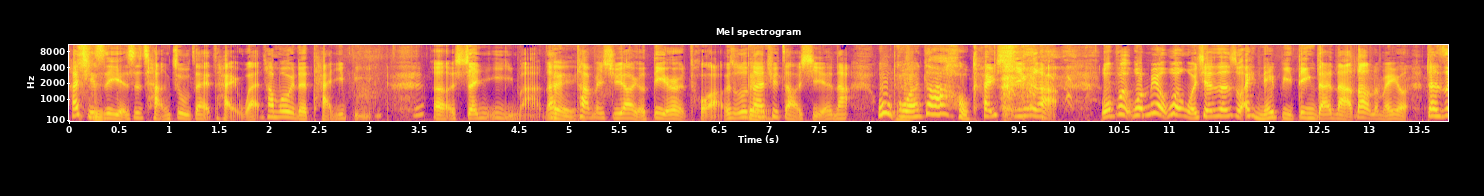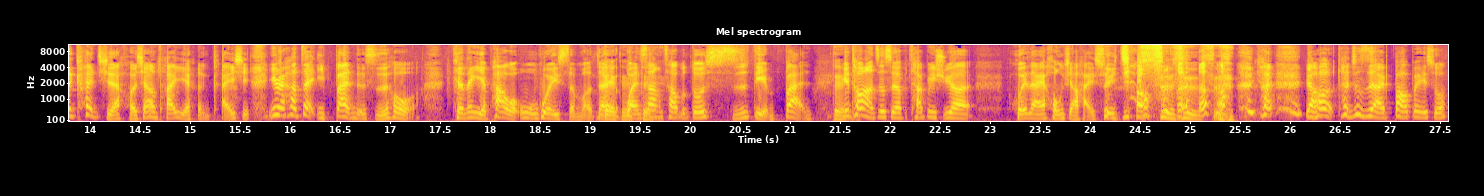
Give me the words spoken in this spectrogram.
他其实也是常住在台湾。他们为了谈一笔呃生意嘛，那他们需要有第二托。我说那去找席恩娜，哦，果然大家好开心啊！我不我没有问我先生说，哎，你那笔订单拿到了没有？但是看起来好像他也很开心，因为他在一半的时候，可能也怕我误会什么，在晚上差不多十点半，因为通常这时候他必须要。回来哄小孩睡觉，是 是是，然后他就是来报备说，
